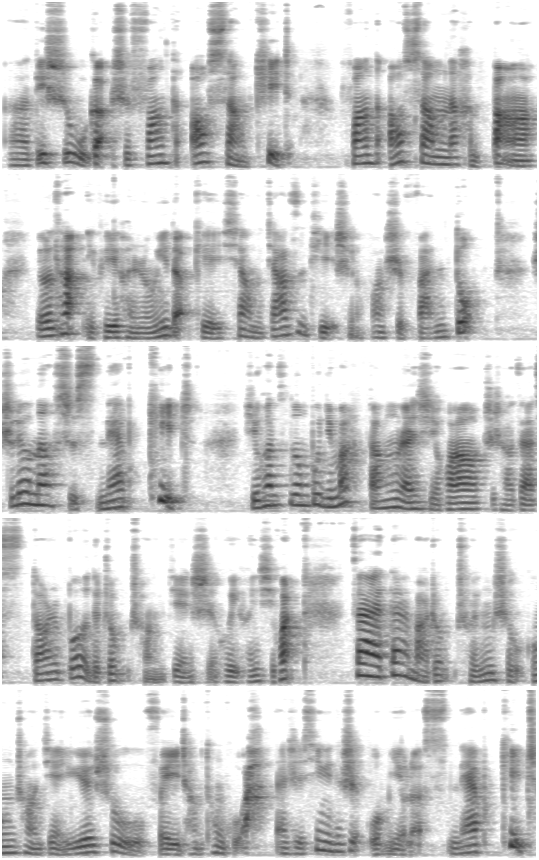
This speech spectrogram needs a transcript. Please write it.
呃第十五个是 Font Awesome Kit，Font Awesome 呢很棒啊，有了它，你可以很容易的给项目加字体，使用方式繁多。十六呢是 Snap Kit。喜欢自动布局吗？当然喜欢哦，至少在 Storyboard 中创建时会很喜欢。在代码中纯手工创建约束非常痛苦啊，但是幸运的是我们有了 Snap Kit，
